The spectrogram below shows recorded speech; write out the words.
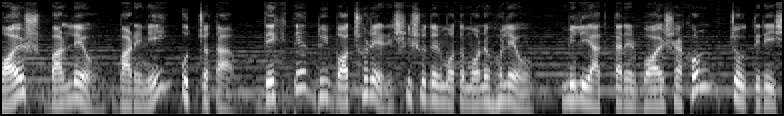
বয়স বাড়লেও বাড়েনি উচ্চতা। দেখতে দুই বছরের শিশুদের মতো মনে হলেও মিলি আক্তারের বয়স এখন চৌত্রিশ।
